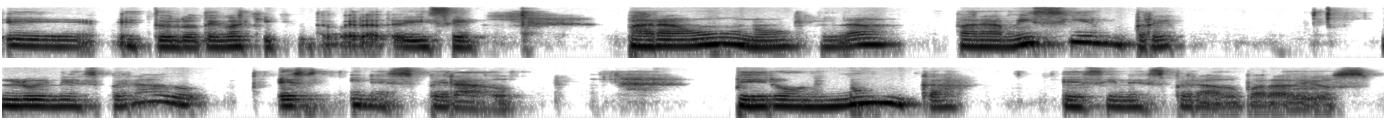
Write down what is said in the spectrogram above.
eh, esto lo tengo aquí, te dice, para uno, ¿verdad? Para mí siempre lo inesperado es inesperado, pero nunca es inesperado para Dios.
